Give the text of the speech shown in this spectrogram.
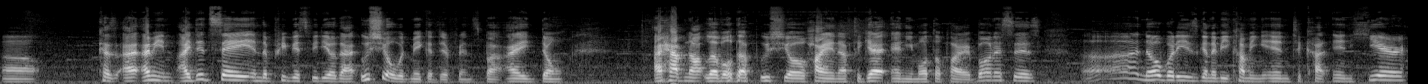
Because, uh, I, I mean, I did say in the previous video that Ushio would make a difference, but I don't... I have not leveled up Ushio high enough to get any multiplier bonuses. Uh, nobody's going to be coming in to cut in here.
